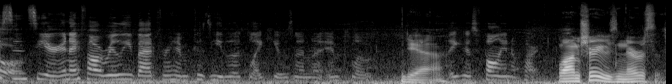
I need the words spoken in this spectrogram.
was very sincere, and I felt really bad for him because he looked like he was gonna implode, Yeah. like he was falling apart. Well, I'm sure he was nervous as Oh,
